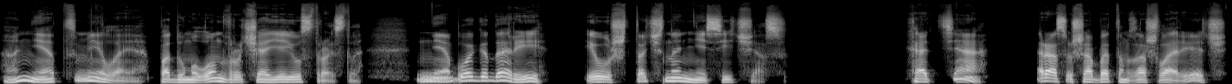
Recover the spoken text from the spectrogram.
«А нет, милая», — подумал он, вручая ей устройство. «Не благодари, и уж точно не сейчас». «Хотя, раз уж об этом зашла речь»,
